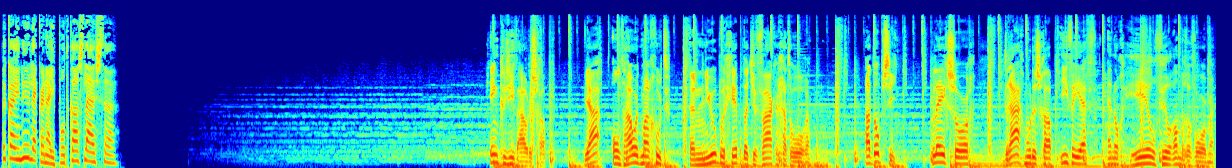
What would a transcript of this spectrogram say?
dan kan je nu lekker naar je podcast luisteren. Inclusief ouderschap. Ja, onthoud het maar goed. Een nieuw begrip dat je vaker gaat horen. Adoptie, pleegzorg, draagmoederschap, IVF en nog heel veel andere vormen.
